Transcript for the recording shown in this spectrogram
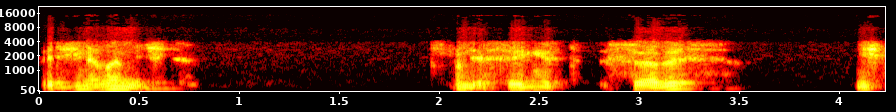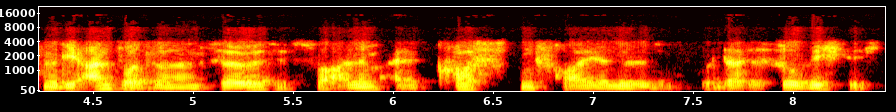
will ich ihn aber nicht. Und deswegen ist Service nicht nur die Antwort, sondern Service ist vor allem eine kostenfreie Lösung. Und das ist so wichtig,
